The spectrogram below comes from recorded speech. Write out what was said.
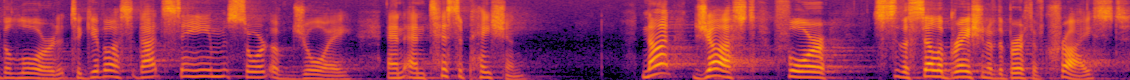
the Lord to give us that same sort of joy and anticipation not just for the celebration of the birth of Christ,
